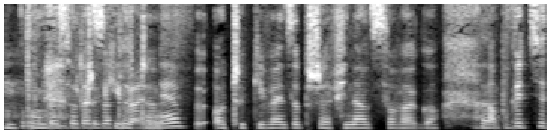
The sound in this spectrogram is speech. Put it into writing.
-hmm. Bez oczekiwań, Bez nie? oczekiwań zaprzecza finansowego. Tak. A powiedzcie,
